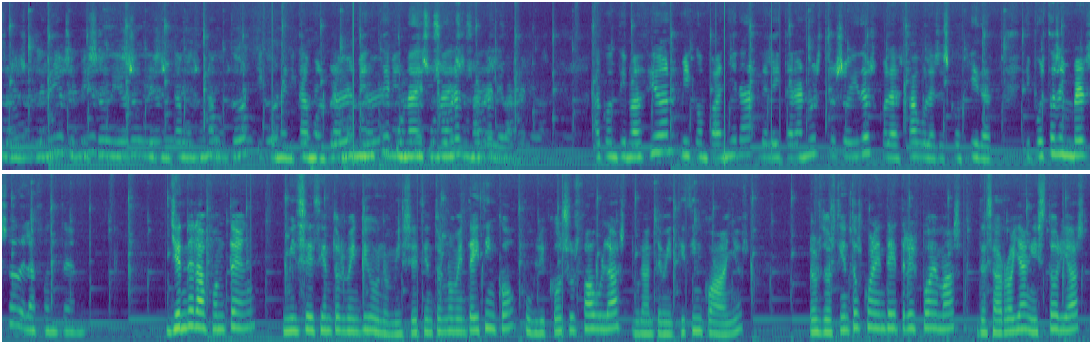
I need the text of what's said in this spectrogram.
De nuestros espléndidos episodios presentamos un autor y comentamos brevemente una de sus obras más relevantes. A continuación, mi compañera deleitará nuestros oídos con las fábulas escogidas y puestas en verso de La Fontaine. Jean de La Fontaine, 1621-1695, publicó sus fábulas durante 25 años. Los 243 poemas desarrollan historias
